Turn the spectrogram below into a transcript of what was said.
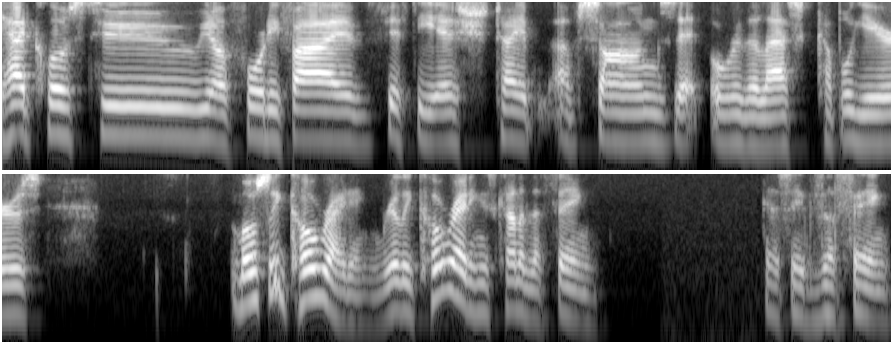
had close to you know 45, 50 ish type of songs that over the last couple years. Mostly co-writing. Really, co-writing is kind of the thing. I say the thing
